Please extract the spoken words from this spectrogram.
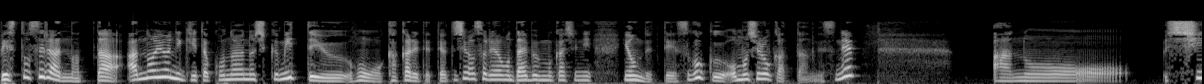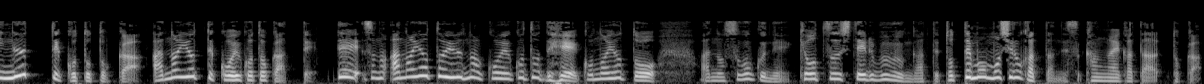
ベストセラーになった、あの世に聞いたこの世の仕組みっていう本を書かれてて、私はそれはもうだいぶ昔に読んでて、すごく面白かったんですね。あのー、死ぬってこととか、あの世ってこういうことかって。で、そのあの世というのはこういうことで、この世と、あの、すごくね、共通している部分があって、とっても面白かったんです。考え方とか。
